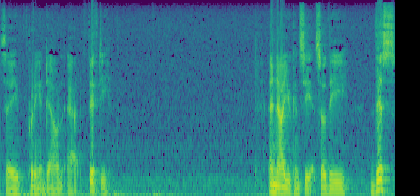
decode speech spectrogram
say, putting it down at 50. And now you can see it. So the this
